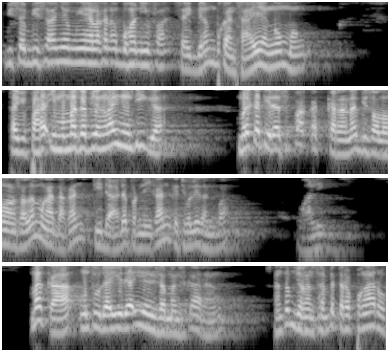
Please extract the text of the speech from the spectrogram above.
bisa-bisanya mengelakkan Abu Hanifah? Saya bilang bukan saya yang ngomong. Tapi para imam madhab yang lain yang tiga. Mereka tidak sepakat karena Nabi SAW mengatakan tidak ada pernikahan kecuali tanpa wali. Maka untuk dai-dai yang zaman sekarang, antum jangan sampai terpengaruh.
